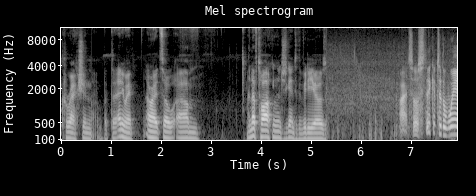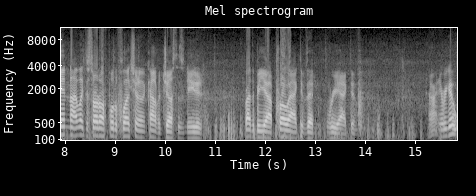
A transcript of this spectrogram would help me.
correction. But uh, anyway, all right, so um, enough talking, let's just get into the videos. Alright, so sticking to the wind, I like to start off pull deflection and kind of adjust as needed. Rather be uh, proactive than reactive. Alright, here we go.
